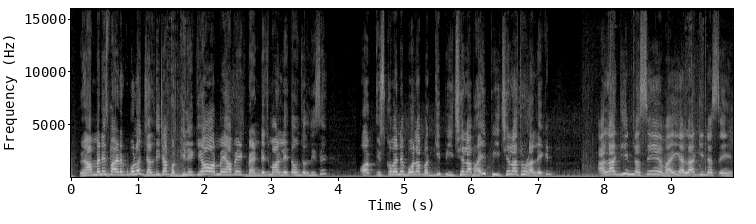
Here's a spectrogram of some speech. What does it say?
तो यहाँ मैंने स्पाइडर को बोला, जल्दी जा, बग्घी लेके आओ, और मैं यहाँ पे एक बैंडेज मार लेता हूँ जल्दी से। और इसको मैंने बोला, बग्घी पीछे ला भाई, पीछे ला थोड़ा, लेकिन अलग ही नशे हैं भाई, अलग ही नशे हैं।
